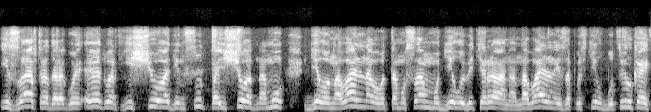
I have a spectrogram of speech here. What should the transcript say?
И завтра, дорогой Эдвард, Эдвард, еще один суд по еще одному делу Навального, вот тому самому делу ветерана. Навальный запустил бутылкой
